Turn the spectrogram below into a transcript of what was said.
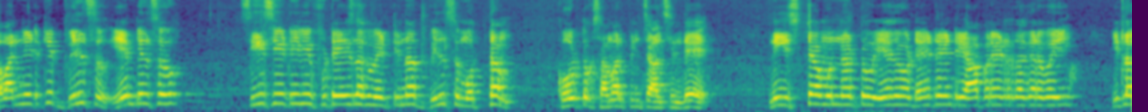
అవన్నిటికీ బిల్స్. ఏం బిల్స్? సీసీటీవీ ఫుటేజ్లకు పెట్టిన బిల్స్ మొత్తం కోర్టుకు సమర్పించాల్సిందే. నీ ఇష్టం ఉన్నట్టు ఏదో డేటా ఎంట్రీ ఆపరేటర్ దగ్గర పోయి ఇట్లా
